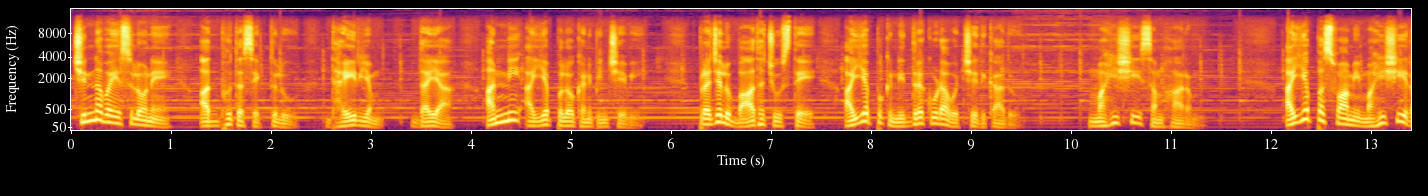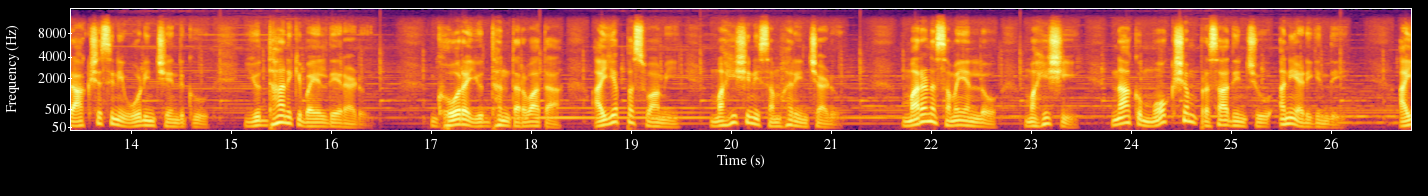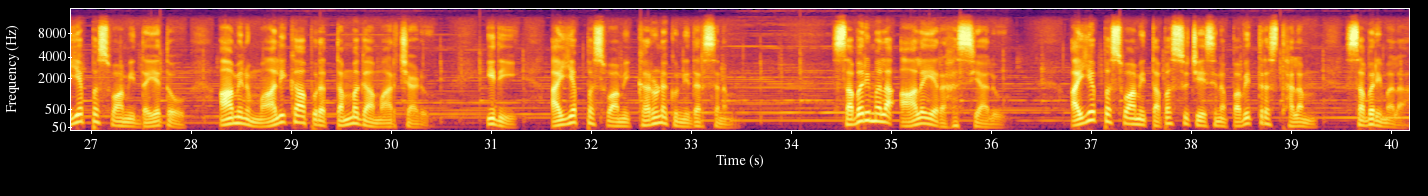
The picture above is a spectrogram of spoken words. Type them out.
చిన్న వయసులోనే అద్భుత శక్తులు ధైర్యం దయ అన్నీ అయ్యప్పలో కనిపించేవి. ప్రజలు బాధ చూస్తే అయ్యప్పకు నిద్ర కూడా వచ్చేది కాదు. మహిషీ సంహారం. అయ్యప్పస్వామి మహిషీ రాక్షసిని ఓడించేందుకు యుద్ధానికి బయలుదేరాడు. ఘోర యుద్ధం తర్వాత అయ్యప్పస్వామి మహిషిని సంహరించాడు. మరణ సమయంలో మహిషి నాకు మోక్షం ప్రసాదించు అని అడిగింది. అయ్యప్ప స్వామి దయతో ఆమెను మాలికాపుర తమ్మగా మార్చాడు. ఇది అయ్యప్ప స్వామి కరుణకు నిదర్శనం. శబరిమల ఆలయ రహస్యాలు. అయ్యప్ప స్వామి తపస్సు చేసిన పవిత్ర స్థలం శబరిమల.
